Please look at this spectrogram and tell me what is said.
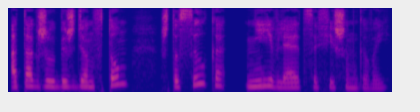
а также убежден в том, что ссылка не является фишинговой.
